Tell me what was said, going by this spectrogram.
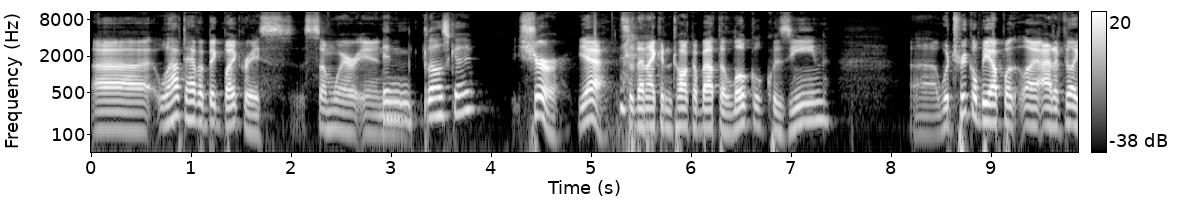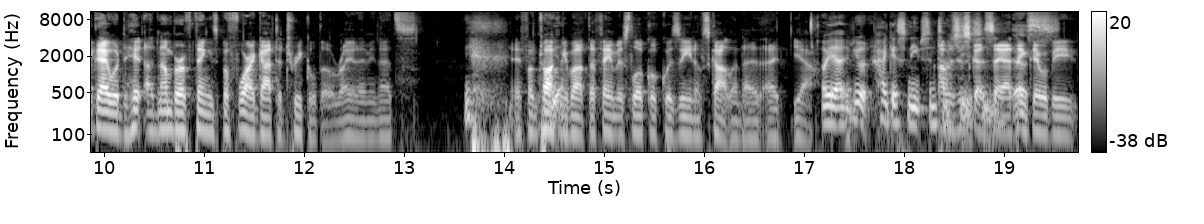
Uh, we'll have to have a big bike race somewhere in. in Glasgow. Sure. Yeah. So then I can talk about the local cuisine. Uh, would treacle be up? on- Like, I feel like I would hit a number of things before I got to treacle, though, right? I mean, that's if I'm talking Yeah. about the famous local cuisine of Scotland. I, I yeah. Oh yeah, you got haggis, neeps, and I was just gonna say, I think there Yes. would be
